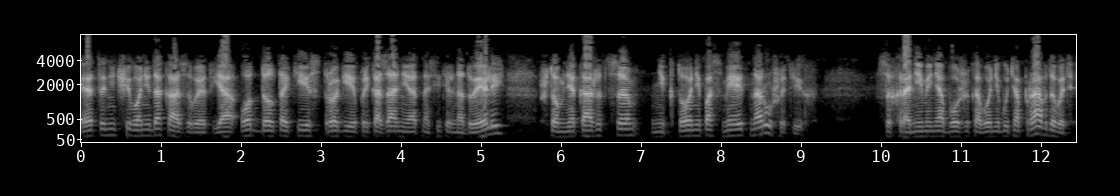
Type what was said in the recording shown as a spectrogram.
Это ничего не доказывает. Я отдал такие строгие приказания относительно дуэлей, что, мне кажется, никто не посмеет нарушить их. «Сохрани меня, Боже, кого-нибудь оправдывать!»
